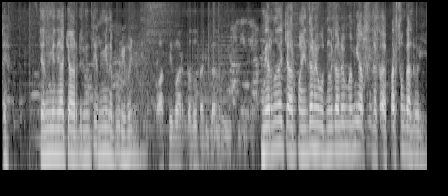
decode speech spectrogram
ਤੇ 3 ਮਹੀਨੇ ਆ 4 ਤਰੀਕ ਨੂੰ 3 ਮਹੀਨੇ ਪੂਰੇ ਹੋ ਜਾਣੇ ਆਖਰੀ ਵਾਰ ਕਦੋਂ ਤੁਹਾਡੀ ਗੱਲ ਹੋਈ ਸੀ? ਮੇਰੇ ਨਾਲ 4-5 ਦਿਨ ਉਦੋਂ ਗੱਲ ਹੋਈ ਮੰਮੀ ਆਪਣੀ ਨਾਲ ਪਰਸੋਂ ਗੱਲ ਹੋਈ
